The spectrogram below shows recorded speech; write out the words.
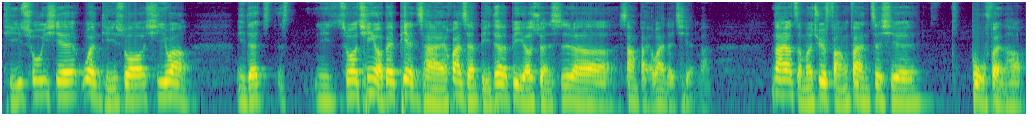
提出一些问题，说希望。你的你说亲友被骗财换成比特币，有损失了上百万的钱嘛？那要怎么去防范这些部分哈？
